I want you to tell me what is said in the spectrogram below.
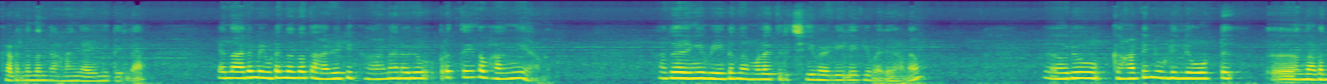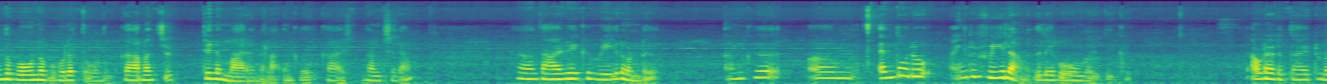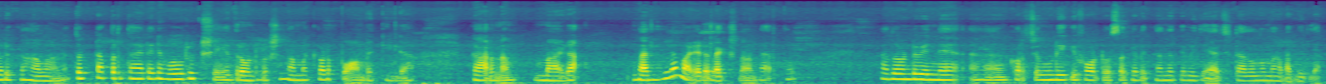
കടലൊന്നും കാണാൻ കഴിഞ്ഞിട്ടില്ല. എന്നാലും ഇവിടെ നിന്ന് താഴേക്ക് കാണാനൊരു പ്രത്യേക ഭംഗിയാണ്. അത് കഴിഞ്ഞ് വീണ്ടും നമ്മൾ തിരിച്ച് വഴിയിലേക്ക് വരികയാണ്. കാട്ടിനുള്ളിലോട്ട് നടന്നു പോകുന്ന പോലെ തോന്നും. കാരണം ചുറ്റിലും മരങ്ങളാണ് നമുക്ക് കാണിച്ചു തരാം താഴേക്ക് വീടുണ്ട്. നമുക്ക് എന്തോ ഒരു ഭയങ്കര ഒരു ഫീലാണ് ഇതിലേ പോകുമ്പോഴത്തേക്ക്. അവിടെ അടുത്തായിട്ടുള്ളൊരു കാവാണ്. തൊട്ടപ്പുറത്തായിട്ട് തന്നെ വേറൊരു ക്ഷേത്രമുണ്ട്. പക്ഷെ നമുക്കവിടെ പോകാൻ പറ്റിയില്ല. കാരണം മഴ. നല്ല മഴയുടെ ലക്ഷണം ഉണ്ടായിരുന്നു. അതുകൊണ്ട് പിന്നെ കുറച്ചും കൂടിയൊക്കെ ഫോട്ടോസൊക്കെ എടുക്കാമെന്നൊക്കെ വിചാരിച്ചിട്ട് അതൊന്നും നടന്നില്ല.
